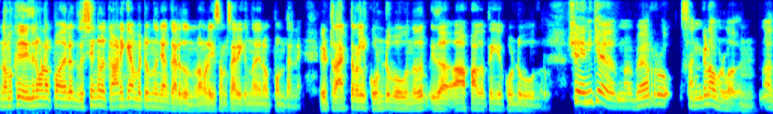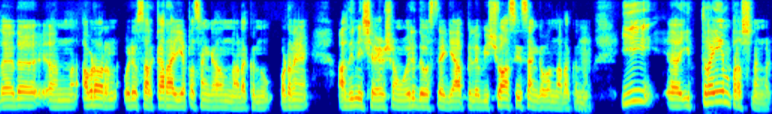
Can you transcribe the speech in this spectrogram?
നമുക്ക് ഇതിനോടൊപ്പം അതിന്റെ ദൃശ്യങ്ങൾ കാണിക്കാൻ പറ്റുമെന്ന് ഞാൻ കരുതുന്നു. നമ്മൾ ഈ സംസാരിക്കുന്നതിനൊപ്പം തന്നെ ഈ ട്രാക്ടറിൽ കൊണ്ടുപോകുന്നതും ഇത് ആ ഭാഗത്തേക്ക് കൊണ്ടുപോകുന്നതും. പക്ഷേ എനിക്ക് വേറൊരു സങ്കടമുള്ളത്. അതായത് അവിടെ ഒരു സർക്കാർ അയ്യപ്പ സംഗമം നടക്കുന്നു. ഉടനെ അതിനുശേഷം ഒരു ദിവസത്തെ ഗ്യാപ്പിൽ വിശ്വാസി സംഗമം നടക്കുന്നു. ഈ ഇത്രയും പ്രശ്നങ്ങൾ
